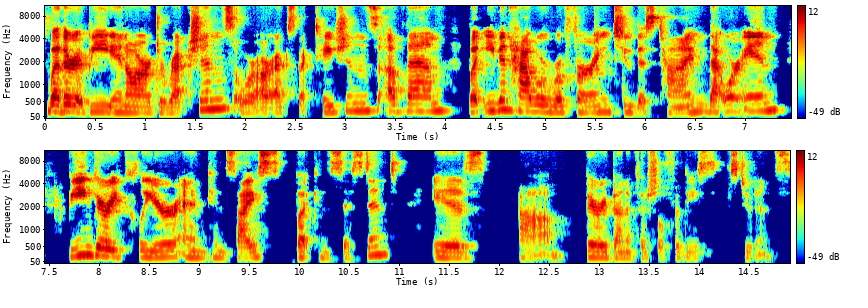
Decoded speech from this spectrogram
whether it be in our directions or our expectations of them, but even how we're referring to this time that we're in, being very clear and concise but consistent is um, very beneficial for these students.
